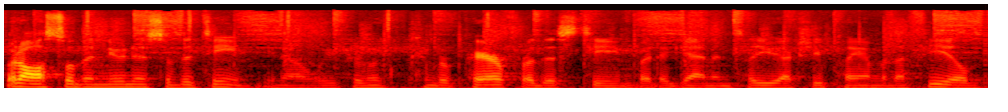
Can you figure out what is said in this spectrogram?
But also the newness of the team. You know, we can prepare for this team, but again, until you actually play them in the field,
